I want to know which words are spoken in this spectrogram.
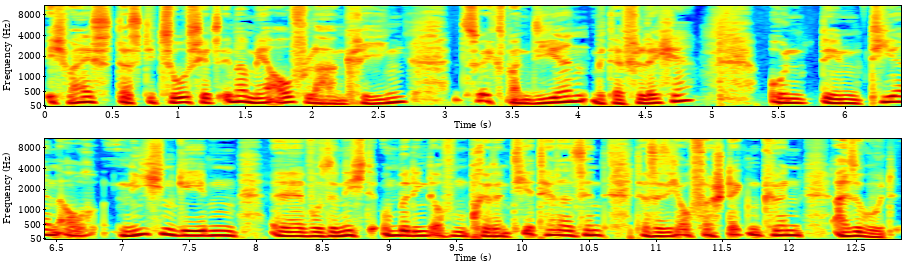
ich weiß, dass die Zoos jetzt immer mehr Auflagen kriegen, zu expandieren mit der Fläche und den Tieren auch Nischen geben, äh, wo sie nicht unbedingt auf dem Präsentierteller sind, dass sie sich auch verstecken können. Also gut,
